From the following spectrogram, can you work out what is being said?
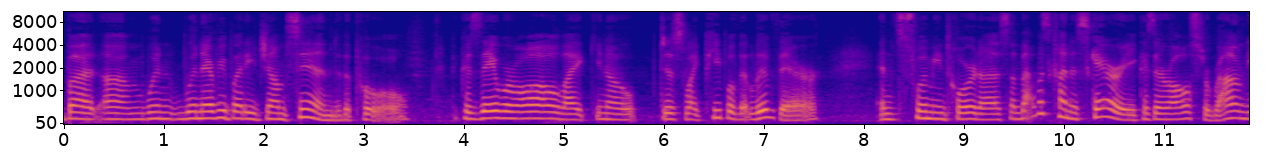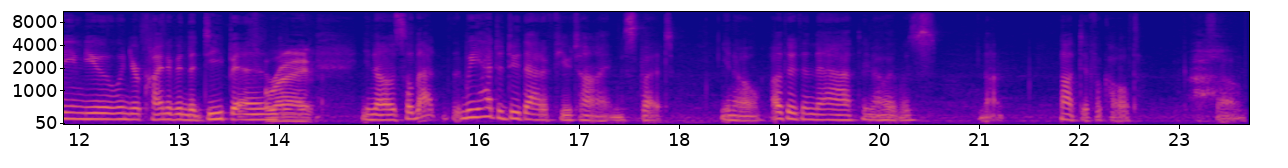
But um, when when everybody jumps into the pool, because they were all like you know just like people that live there, and swimming toward us, and that was kind of scary because they're all surrounding you, and you're kind of in the deep end. Right. You know, so that we had to do that a few times, but you know, other than that, you know, it was not not difficult. So.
